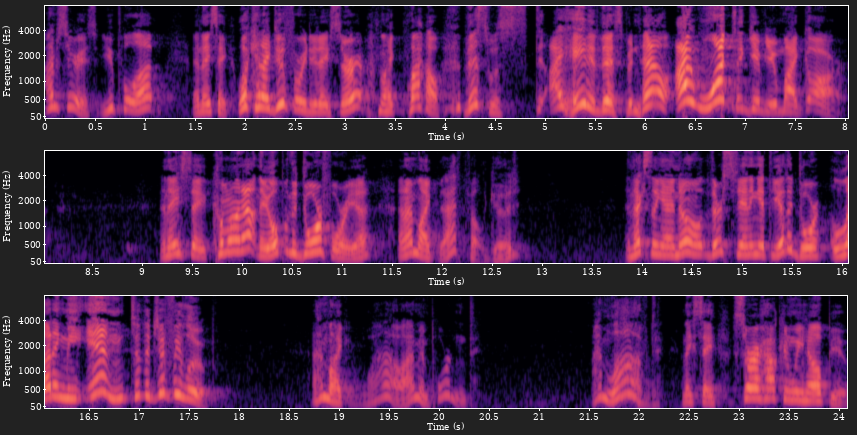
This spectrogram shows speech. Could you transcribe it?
I'm serious. You pull up, and they say, What can I do for you today, sir? I'm like, Wow, this was, st- I hated this, but now I want to give you my car. And they say, Come on out. And they open the door for you. And I'm like, That felt good. And next thing I know, they're standing at the other door letting me in to the Jiffy Lube. I'm like, Wow, I'm important. I'm loved. And they say, Sir, how can we help you?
